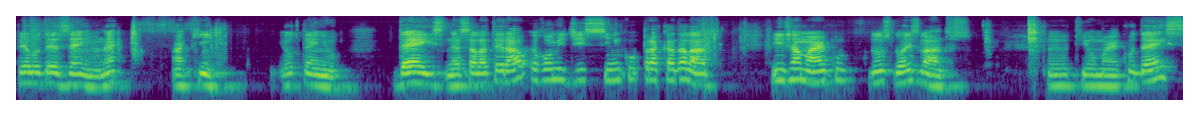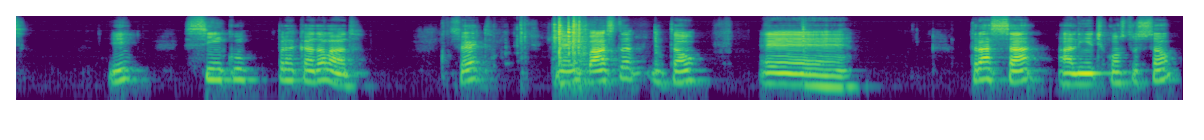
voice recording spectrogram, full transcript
pelo desenho, né, aqui eu tenho 10 nessa lateral, eu vou medir 5 para cada lado. E já marco dos dois lados. Então, aqui eu marco 10 e 5 para cada lado. Certo? E aí basta, então, é, traçar a linha de construção,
